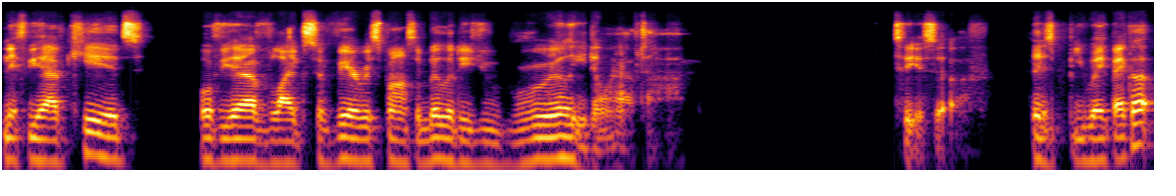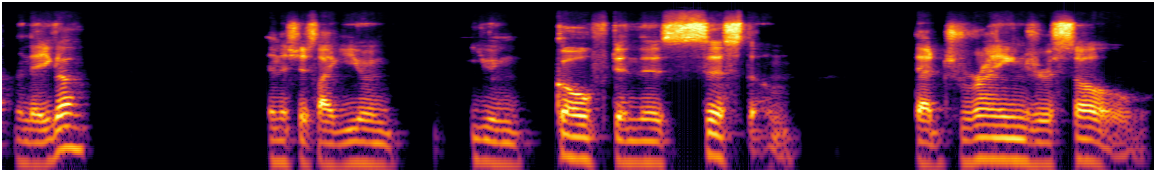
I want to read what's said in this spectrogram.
and if you have kids or if you have like severe responsibilities, you really don't have time to yourself. Then you wake back up, and there you go. And it's just like you you engulfed in this system that drains your soul,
